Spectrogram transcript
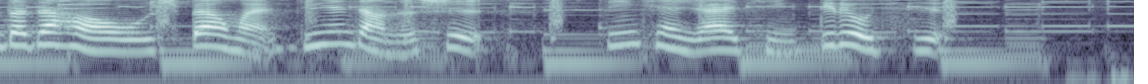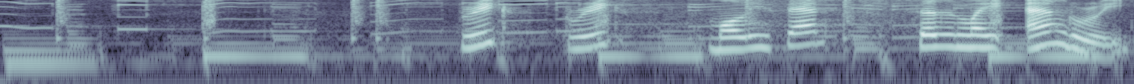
大家好，我是半晚，今天讲的是《金钱与爱情》第六期。Briggs, Briggs, Molly said, suddenly angry.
